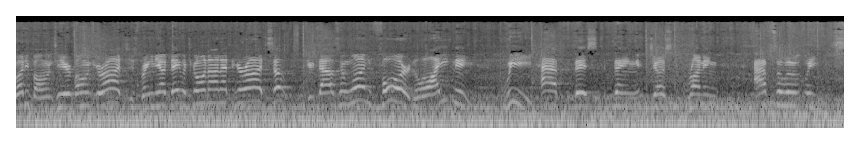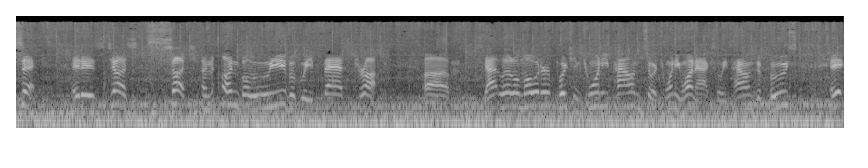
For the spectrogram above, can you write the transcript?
everybody, Bonez here, Bonez Garage, just bringing you an update what's going on at the garage. So, 2001 Ford Lightning. We have this thing just running absolutely sick. It is just such an unbelievably fast truck. Um, that little motor pushing 20 pounds, or 21 actually, pounds of boost, it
